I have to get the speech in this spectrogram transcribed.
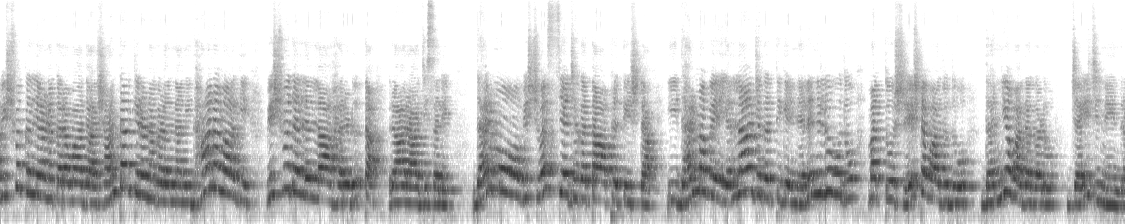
ವಿಶ್ವ ಕಲ್ಯಾಣಕರವಾದ ಶಾಂತಾಕಿರಣಗಳನ್ನ ನಿಧಾನವಾಗಿ ವಿಶ್ವದಲ್ಲೆಲ್ಲ ಹರಡುತ್ತಾ ರಾರಾಜಿಸಲಿ. ಧರ್ಮೋ ವಿಶ್ವಸ್ಯ ಜಗತ ಪ್ರತಿಷ್ಠ. ಈ ಧರ್ಮವೇ ಎಲ್ಲಾ ಜಗತ್ತಿಗೆ ನೆಲೆ ನಿಲ್ಲುವುದು ಮತ್ತು ಶ್ರೇಷ್ಠವಾದುದು. ಧನ್ಯವಾದಗಳು. ಜೈ ಜಿನೇಂದ್ರ.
